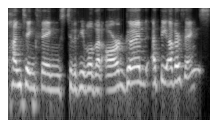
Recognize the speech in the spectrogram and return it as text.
punting things to the people that are good at the other things.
